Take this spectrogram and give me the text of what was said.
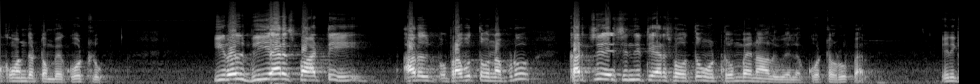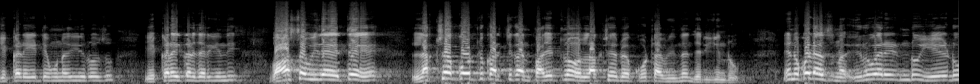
ఒక వంద తొంభై కోట్లు. ఈరోజు బీఆర్ఎస్ పార్టీ ఆ రోజు ప్రభుత్వం ఉన్నప్పుడు ఖర్చు చేసింది టీఆర్ఎస్ ప్రభుత్వం తొంభై నాలుగు వేల కోట్ల రూపాయలు. ఈయనకి ఎక్కడ ఏటీఎం ఉన్నది ఈరోజు ఎక్కడ ఇక్కడ జరిగింది? వాస్తవం ఇదే అయితే లక్ష కోట్లు ఖర్చు కాని బడ్జెట్లో లక్ష ఇరవై కోట్ల అవినీతి జరిగిండ్రు. నేను ఒకటే వస్తున్నా ఇరవై రెండు ఏడు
